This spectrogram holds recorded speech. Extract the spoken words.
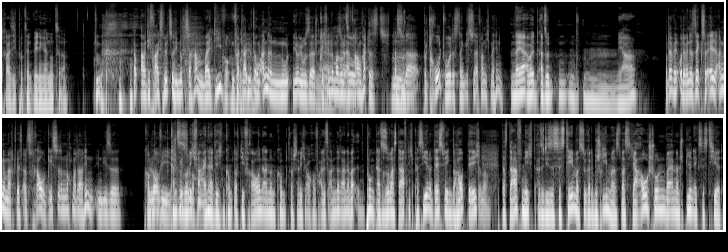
30 Prozent weniger Nutzer. Aber- die Frage ist, willst du die Nutzer haben? Weil die vertreiben wiederum anderen User. Sprich, Ja. wenn du mal so eine Also- Erfahrung hattest, dass Mhm. du da bedroht wurdest, dann gehst du einfach nicht mehr hin. Naja, aber also, mm, ja, Oder wenn, oder wenn du sexuell angemacht wirst als Frau, gehst du dann noch mal dahin in diese kommt auf, Lobby? kannst du so nicht vereinheitlichen, kommt auf die Frauen an und kommt wahrscheinlich auch auf alles andere an, aber äh, Punkt, also sowas darf nicht passieren und deswegen behaupte ich, Genau. das darf nicht, also dieses System, was du gerade beschrieben hast, was ja auch schon bei anderen Spielen existiert,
